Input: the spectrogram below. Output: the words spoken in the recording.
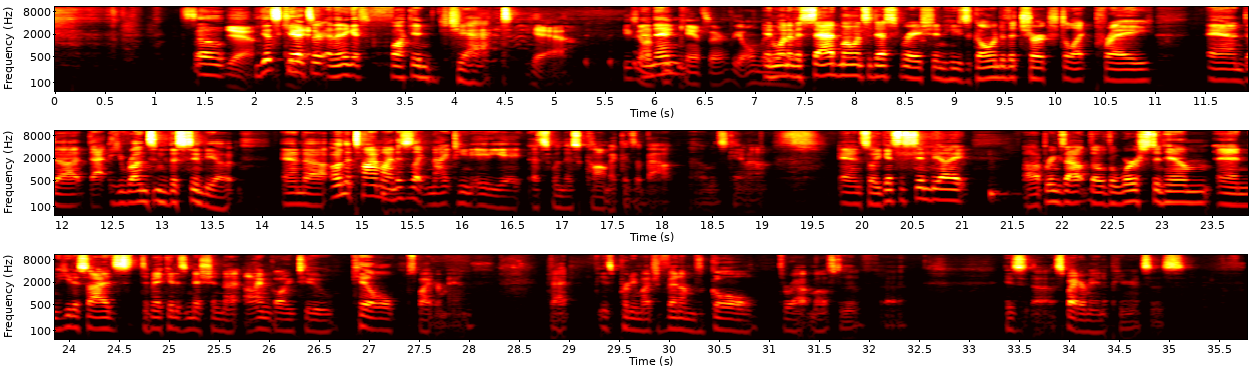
So Yeah. he gets cancer and then he gets fucking jacked. Yeah. He's gonna then- beat cancer. The only In one of his sad moments of desperation, he's going to the church to like pray, and uh, that he runs into the symbiote. And uh, on the timeline, this is like 1988. That's when this comic is about. Uh, when this came out, and so he gets the symbiote, uh, brings out the the worst in him, and he decides to make it his mission that I'm going to kill Spider-Man. That is pretty much Venom's goal throughout most of uh, his uh, Spider-Man appearances.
